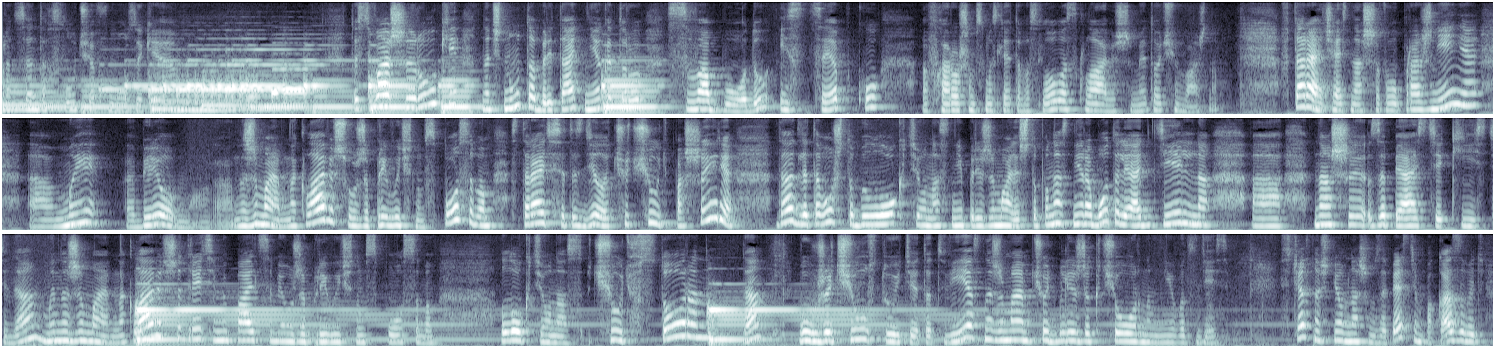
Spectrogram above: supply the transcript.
случаев в музыке. То есть ваши руки начнут обретать некоторую свободу и сцепку в хорошем смысле этого слова с клавишами. Это очень важно. Вторая часть нашего упражнения. Э, мы Э, берем, э, нажимаем на клавишу уже привычным способом, старайтесь это сделать чуть-чуть пошире, да, для того, чтобы локти у нас не прижимались, чтобы у нас не работали отдельно а, наши запястья, кисти. Да. Мы нажимаем на клавиши третьими пальцами уже привычным способом, локти у нас чуть в сторону, да, вы уже чувствуете этот вес, нажимаем чуть ближе к черным, не вот здесь. Сейчас начнем нашим запястьем показывать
